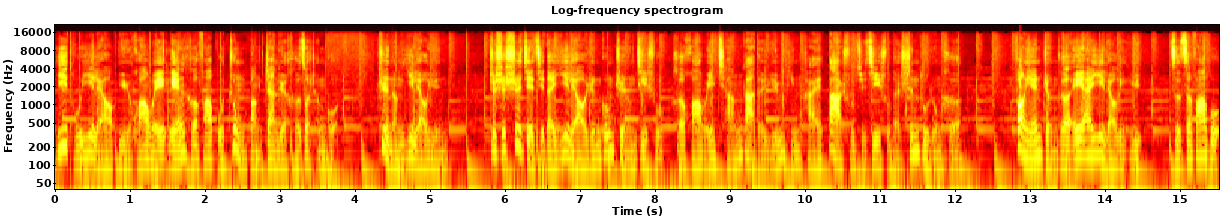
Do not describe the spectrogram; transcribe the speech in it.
依图医疗与华为联合发布重磅战略合作成果。智能医疗云，这是世界级的医疗人工智能技术和华为强大的云平台大数据技术的深度融合。放眼整个 AI 医疗领域，此次发布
